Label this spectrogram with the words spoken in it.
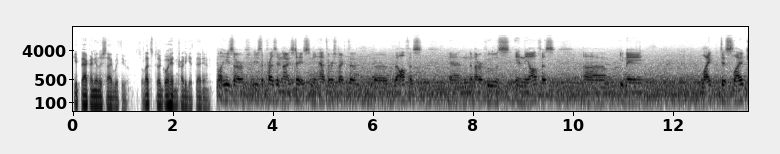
get back on the other side with you. So let's uh, go ahead and try to get that in. Well, he's our he's the president of the United States, and you have to respect the, the, the office. And no matter who's in the office, um, you may like, dislike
